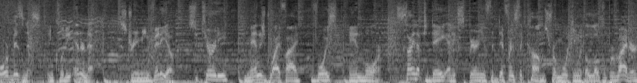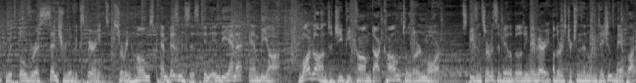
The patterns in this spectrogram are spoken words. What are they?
or business, including internet, streaming video, security, managed Wi Fi, voice, and more. Sign up today and experience the difference that comes from working with a local provider with over a century of experience serving homes and businesses in Indiana and beyond. Log on to gpcom.com to learn more. Speeds and service availability may vary. Other restrictions and limitations may apply.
